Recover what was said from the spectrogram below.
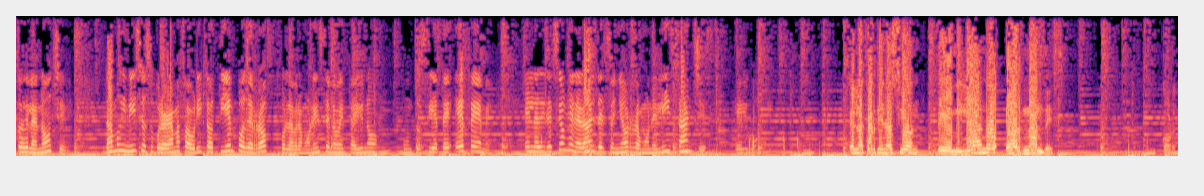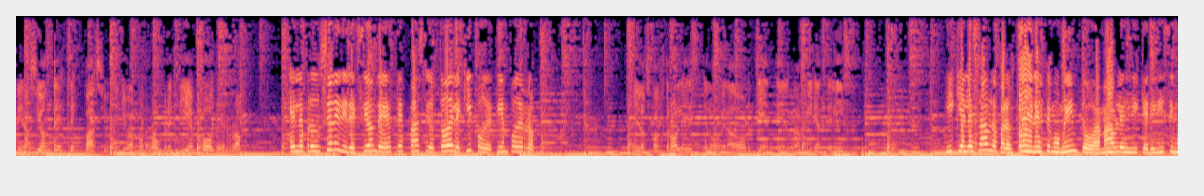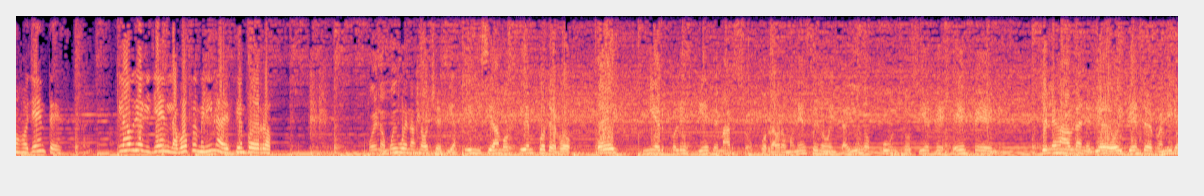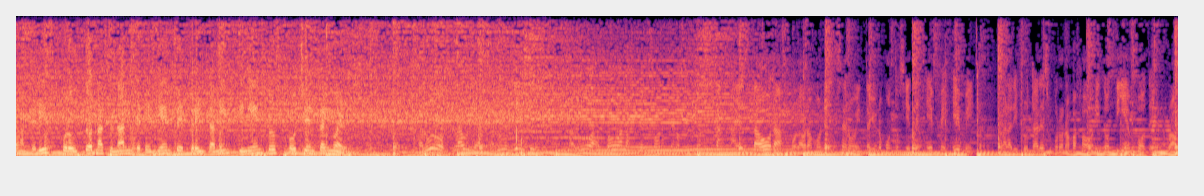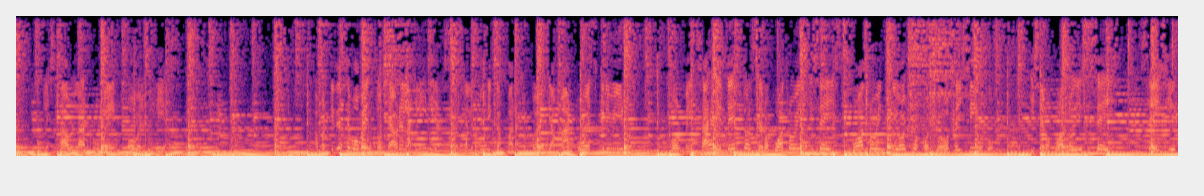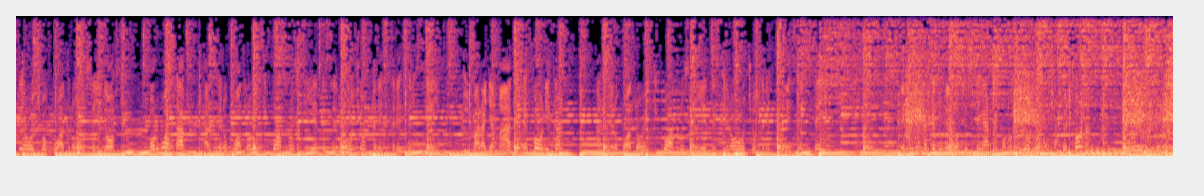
Minutos de la noche, damos inicio a su programa favorito Tiempo de Rock por la Bramonense 91.7 FM, en la dirección general del señor Ramón Elí Sánchez, el Guti. En la coordinación de Emiliano Hernández. Coordinación de este espacio que lleva por nombre Tiempo de Rock. En la producción y dirección de este espacio, todo el equipo de Tiempo de Rock. En los controles, el operador Y quien les habla para usted en este momento, amables y queridísimos oyentes, Claudia Guillén, la voz femenina del Tiempo de Rock. Bueno, muy buenas noches y aquí iniciamos Tiempo de Rock. Hoy, miércoles 10 de marzo, por la Bramonense 91.7 FM. Quien les habla en el día de hoy, Yender Ramírez Anteriz, productor nacional independiente 30.589. Saludos Claudia, saludos Yende, sintonizan a esta hora por la Bramonense 91.7 FM para disfrutar de su programa favorito Tiempo de Rock. Les habla Rubén Obel Mejía. A partir de este momento se abren las líneas telefónicas para que puedan llamar o escribir por mensaje de texto al 0426-428-8265 y 0416-678-4262. Por WhatsApp al 0424-708-3366 y para llamada telefónica al 0424-708-3366. Necesitas que tu negocio sea reconocido por muchas personas.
